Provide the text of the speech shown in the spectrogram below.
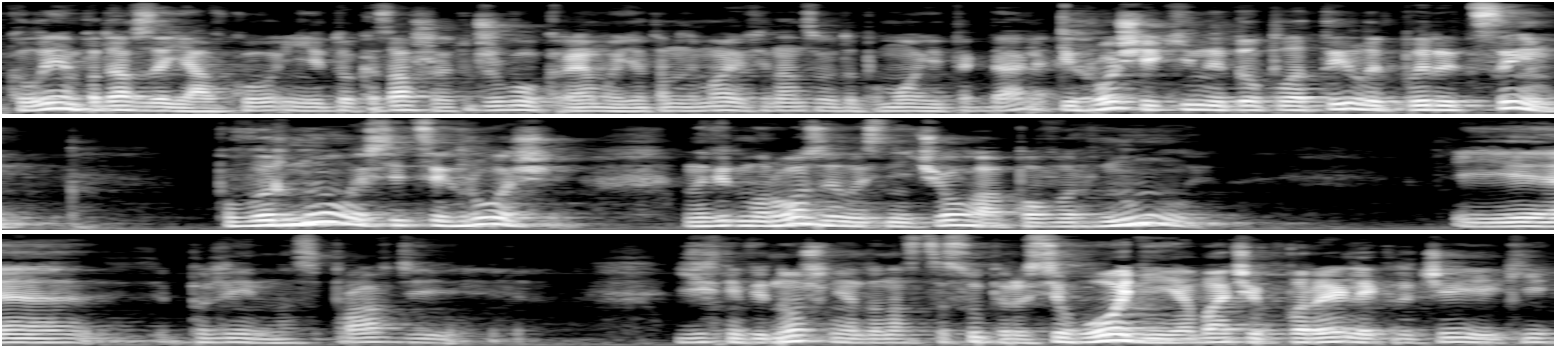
коли я подав заявку і доказав, що я тут живу окремо, я там не маю фінансової допомоги і так далі. Ті гроші, які не доплатили перед цим, повернули всі ці гроші. Не відморозились нічого, а повернули. І, е, блін, насправді їхнє відношення до нас це супер. Сьогодні я бачив перелік речей, які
